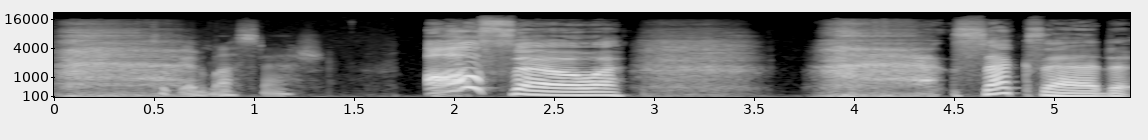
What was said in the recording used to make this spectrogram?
it's a good mustache. Also, sex ed. Uh,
